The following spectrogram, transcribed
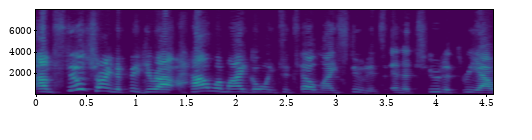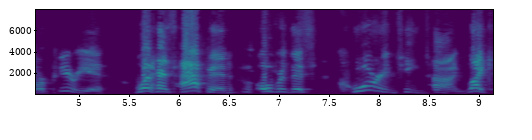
I'm still trying to figure out how am I going to tell my students in a two to three hour period what has happened over this quarantine time. Like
